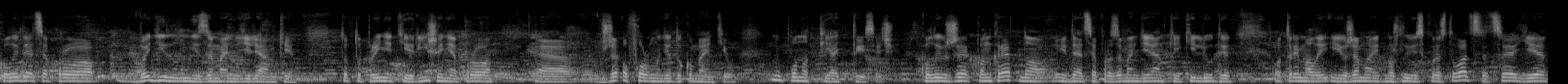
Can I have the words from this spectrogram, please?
Коли йдеться про виділені земельні ділянки, тобто прийняті рішення про вже оформлення документів, ну понад 5 тисяч. Коли вже конкретно йдеться про земельні ділянки, які люди отримали і вже мають можливість користуватися, це є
